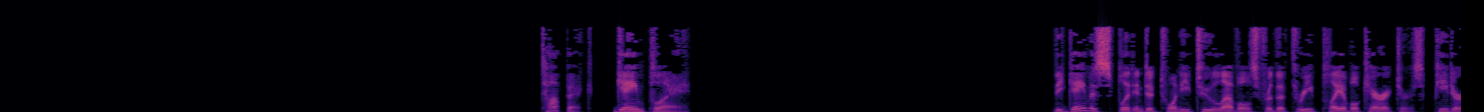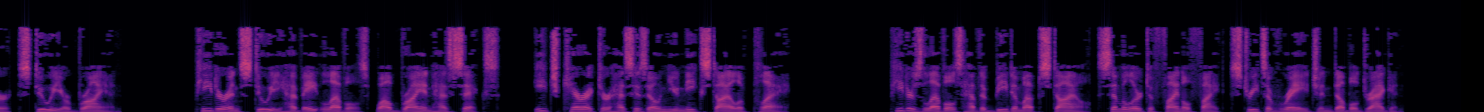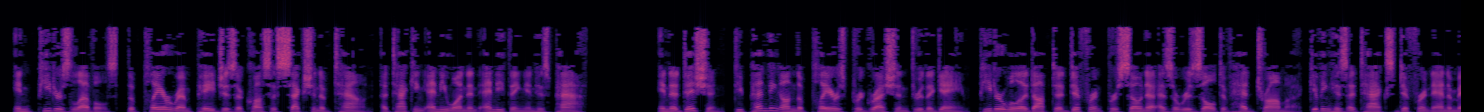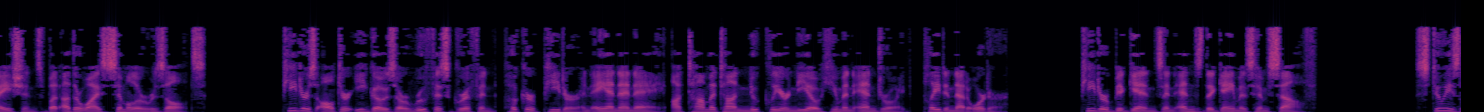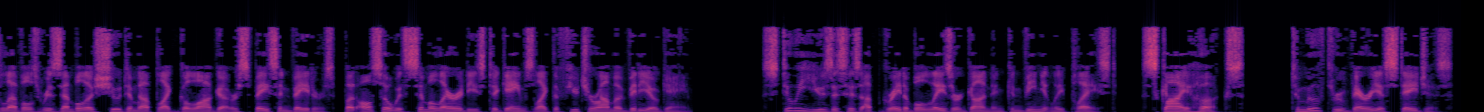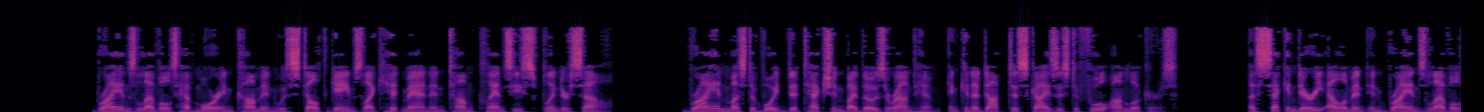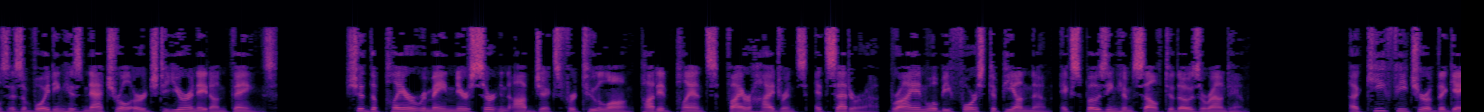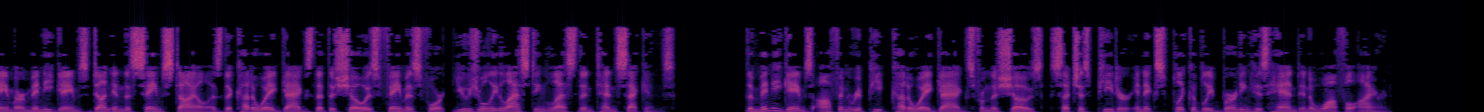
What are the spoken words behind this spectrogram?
Gameplay The game is split into 22 levels for the three playable characters, Peter, Stewie or Brian. Peter and Stewie have eight levels, while Brian has six. Each character has his own unique style of play. Peter's levels have a beat-em-up style, similar to Final Fight, Streets of Rage and Double Dragon. In Peter's levels, the player rampages across a section of town, attacking anyone and anything in his path. In addition, depending on the player's progression through the game, Peter will adopt a different persona as a result of head trauma, giving his attacks different animations but otherwise similar results. Peter's alter egos are Rufus Griffin, Hooker Peter and ANNA Automaton Nuclear Neo-Human Android, played in that order. Peter begins and ends the game as himself. Stewie's levels resemble a shoot-em-up like Galaga or Space Invaders, but also with similarities to games like the Futurama video game. Stewie uses his upgradable laser gun and conveniently placed sky hooks to move through various stages. Brian's levels have more in common with stealth games like Hitman and Tom Clancy's Splinter Cell. Brian must avoid detection by those around him, and can adopt disguises to fool onlookers. A secondary element in Brian's levels is avoiding his natural urge to urinate on things. Should the player remain near certain objects for too long potted plants, fire hydrants, etc., Brian will be forced to pee on them, exposing himself to those around him. A key feature of the game are minigames done in the same style as the cutaway gags that the show is famous for, usually lasting less than 10 seconds. The minigames often repeat cutaway gags from the shows, such as Peter inexplicably burning his hand in a waffle iron.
